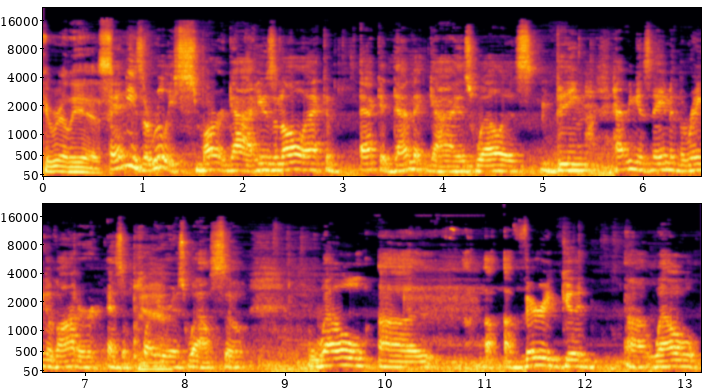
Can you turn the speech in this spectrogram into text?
It really is. And he's a really smart guy. He was an all acad- academic guy as well as being having his name in the Ring of Honor as a player Yeah. as well. So, well, uh, a, a very good, uh, well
